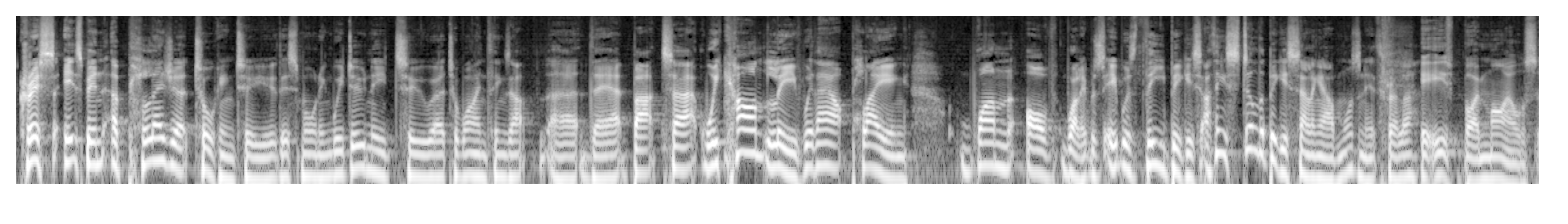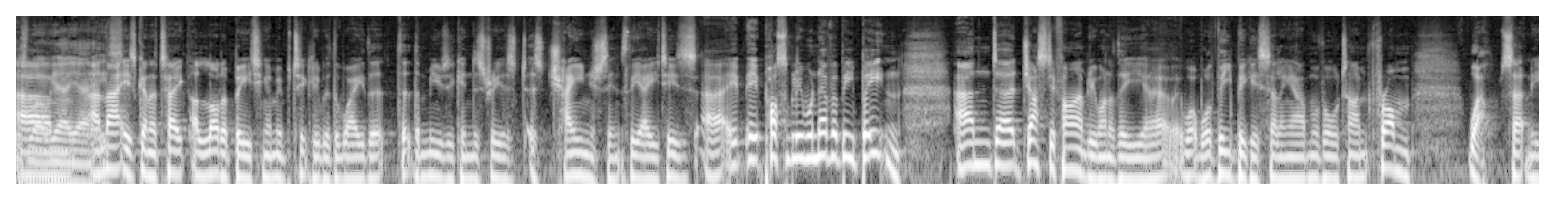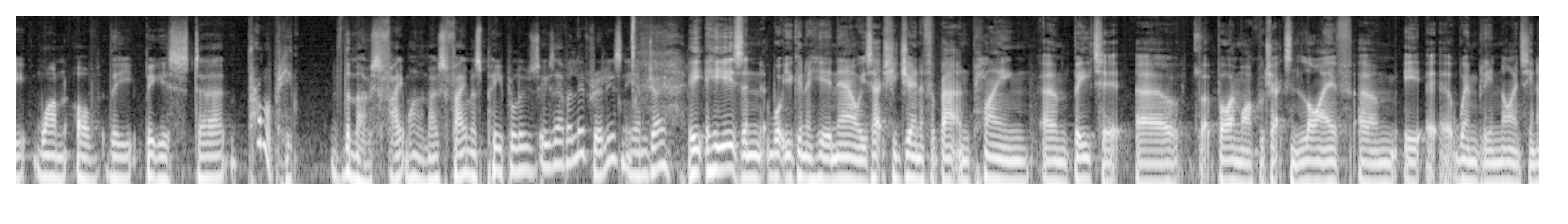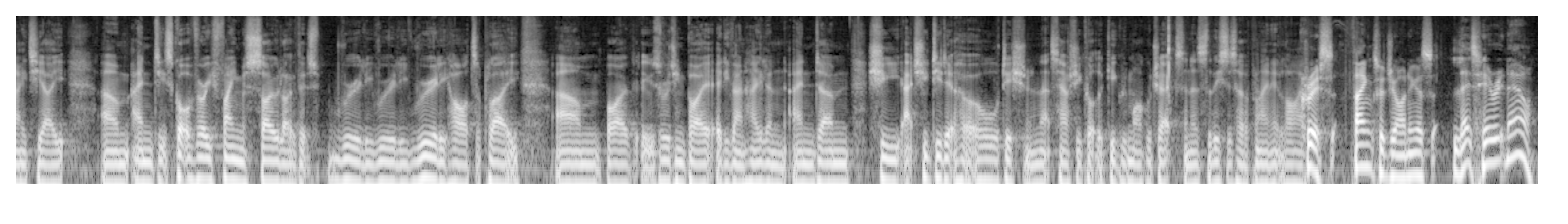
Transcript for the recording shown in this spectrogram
Chris, it's been a pleasure talking to you this morning. We do need to uh, to wind things up uh, there, but uh, we can't leave without playing one of well, it was it was the biggest. I think it's still the biggest selling album, wasn't it? Thriller. It is by miles as well. Um, Yeah, yeah. and that is going to take a lot of beating. I mean, particularly with the way that, that the music industry has, has changed since the 80s. Uh, it, it possibly will never be beaten. And uh, justifiably one of the, uh, well, well, the biggest selling album of all time from, well, certainly one of the biggest, uh, probably the most fa- one of the most famous people who's, who's ever lived, really, isn't he, MJ? He, he is, and what you're going to hear now is actually Jennifer Batten playing um, "Beat It" uh, by Michael Jackson live um, at Wembley in 1988, um, and it's got a very famous solo that's really, really, really hard to play. Um, by it was originally by Eddie Van Halen, and um, she actually did it at her audition, and that's how she got the gig with Michael Jackson. And so this is her playing it live. Chris, thanks for joining us. Let's hear it now.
